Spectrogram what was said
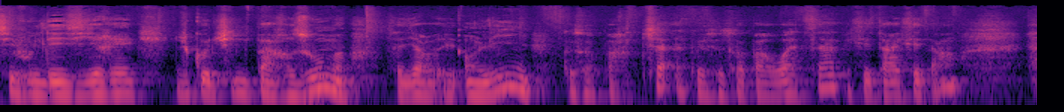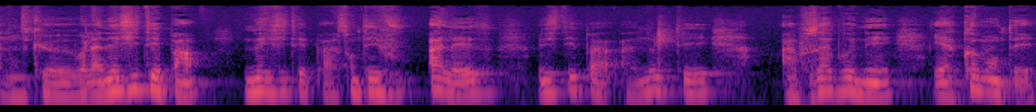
si vous le désirez, du coaching par Zoom, c'est-à-dire en ligne, que ce soit par chat, que ce soit par WhatsApp, etc. etc. Donc euh, voilà, n'hésitez pas, n'hésitez pas, sentez-vous à l'aise, n'hésitez pas à noter, à vous abonner et à commenter.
